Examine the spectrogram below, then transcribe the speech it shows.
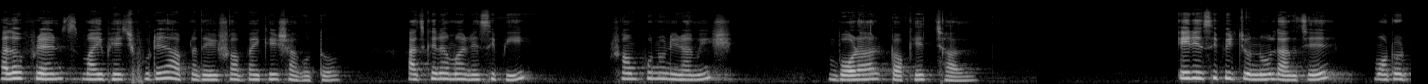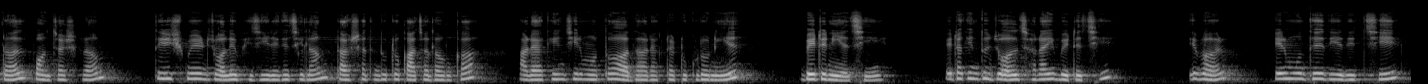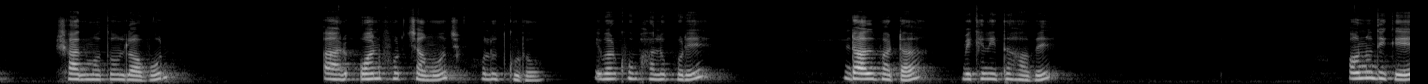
Hello friends মাই veg ফুডে আপনাদের সবাইকে স্বাগত। আজকের আমার রেসিপি সম্পূর্ণ নিরামিষ বড়ার টকের ঝাল। এই রেসিপির জন্য লাগছে মটর ডাল পঞ্চাশ গ্রাম, তিরিশ মিনিট জলে ভিজিয়ে রেখেছিলাম, তার সাথে দুটো কাঁচা লঙ্কা আর এক ইঞ্চির মতো আদার একটা টুকরো নিয়ে বেটে নিয়েছি। এটা কিন্তু জল ছাড়াই বেটেছি। এবার এর মধ্যে দিয়ে দিচ্ছি স্বাদ মতো লবণ আর ওয়ান ফোর চামচ হলুদ গুঁড়ো। এবার খুব ভালো করে ডাল বাটা মেখে নিতে হবে। অন্যদিকে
